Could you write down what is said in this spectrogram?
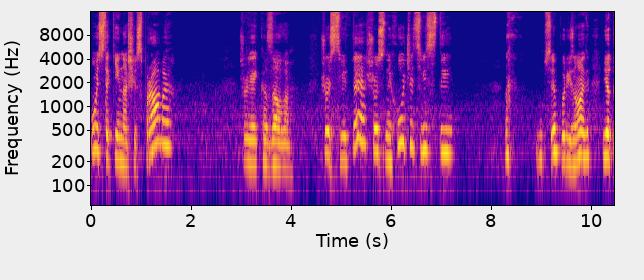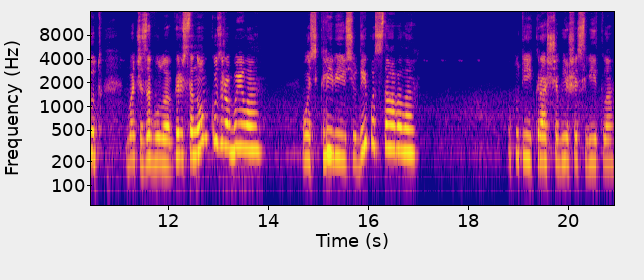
Ось такі наші справи, що я й казала. Щось цвіте, щось не хоче цвісти. Все порізано. Я тут, бачу, забула, перестановку зробила. Ось клівію сюди поставила. Тут їй краще більше світла.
